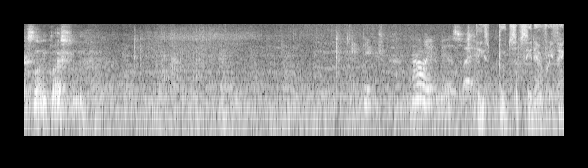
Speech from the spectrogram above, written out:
excellent question. They're probably gonna be this way. These boots have seen everything.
